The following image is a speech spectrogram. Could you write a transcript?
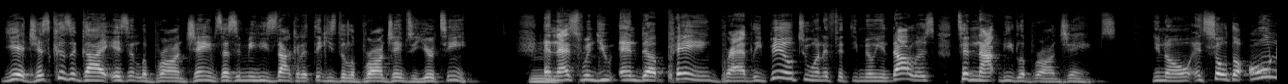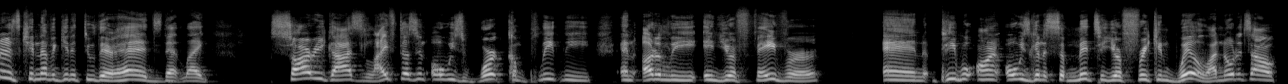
yeah, just because a guy isn't LeBron James doesn't mean he's not gonna think he's the LeBron James of your team. Mm. And that's when you end up paying Bradley Beal $250 million to not be LeBron James. You know, and so the owners can never get it through their heads that, like, sorry, guys, life doesn't always work completely and utterly in your favor. And people aren't always gonna submit to your freaking will. I know that's how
